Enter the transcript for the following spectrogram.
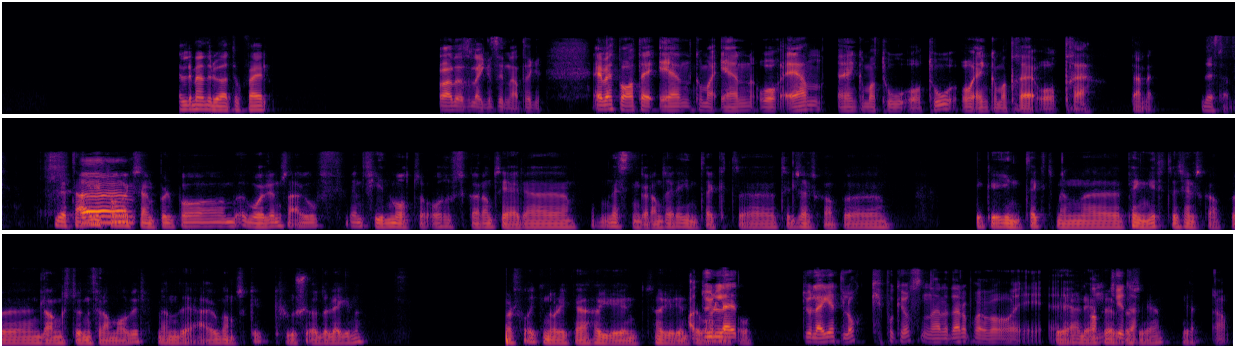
Eller mener du jeg tok feil? Ja, det er så lenge siden jeg tenker. Jeg vet bare at det er 1,1 år 1, 1,2 år 2 og 1,3 år 3. Stemmer. Det stemmer. Dette er et sånn eksempel på Warrens er jo en fin måte å garantere, nesten garantere inntekt eh, til selskapet. Ikke inntekt, men eh, penger til selskapet en lang stund framover. Men det er jo ganske kursødeleggende. I hvert fall ikke når det ikke er høye, høyere intervaller. Ja, du, du, legger et lokk på kursen, er det det du prøver å antyde? Det er det jeg prøver å si, ja. ja.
